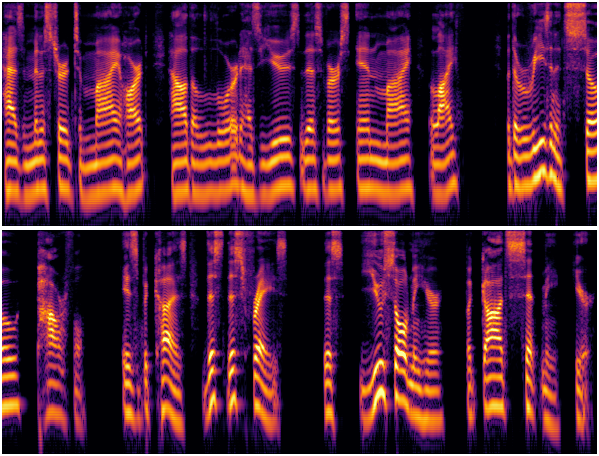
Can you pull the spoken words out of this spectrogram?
has ministered to my heart, how the Lord has used this verse in my life. But the reason it's so powerful is because this, this phrase, this you sold me here, but God sent me here.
